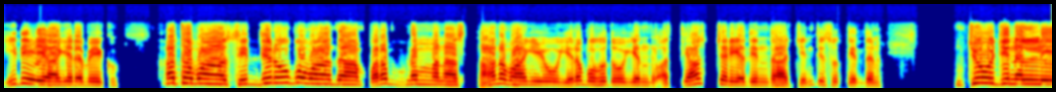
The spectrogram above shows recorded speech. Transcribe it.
ಇದೇ ಆಗಿರಬೇಕು. ಅಥವಾ ಸಿದ್ಧಿರೂಪವಾದ ಪರಬ್ರಹ್ಮನ ಸ್ಥಾನವಾಗಿಯೂ ಇರಬಹುದು ಎಂದು ಅತ್ಯಾಶ್ಚರ್ಯದಿಂದ ಚಿಂತಿಸುತ್ತಿದ್ದನು. ಜೂಜಿನಲ್ಲಿ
